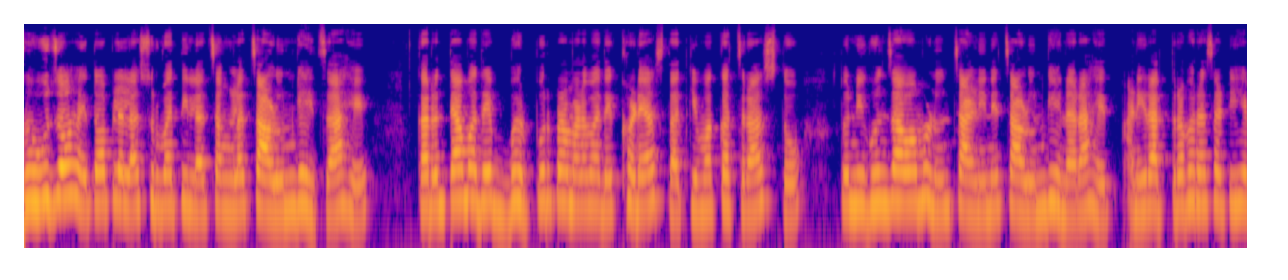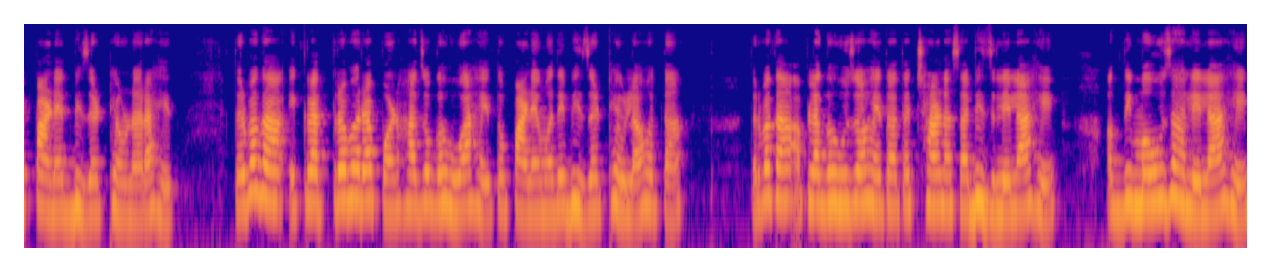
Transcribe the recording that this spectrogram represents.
गहू जो आहे तो आपल्याला सुरुवातीला चांगला चाळून घ्यायचा आहे. कारण त्यामध्ये भरपूर प्रमाणामध्ये खडे असतात किंवा कचरा असतो. तो निघून जावा म्हणून चाळणीने चाळून घेणार आहेत आणि रात्रभरासाठी हे पाण्यात भिजत ठेवणार आहेत. तर बघा एक रात्रभर आपण हा जो गहू आहे तो पाण्यामध्ये भिजत ठेवला होता. तर बघा आपला गहू जो आहे तो आता छान असा भिजलेला आहे. अगदी मऊ झालेला आहे.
